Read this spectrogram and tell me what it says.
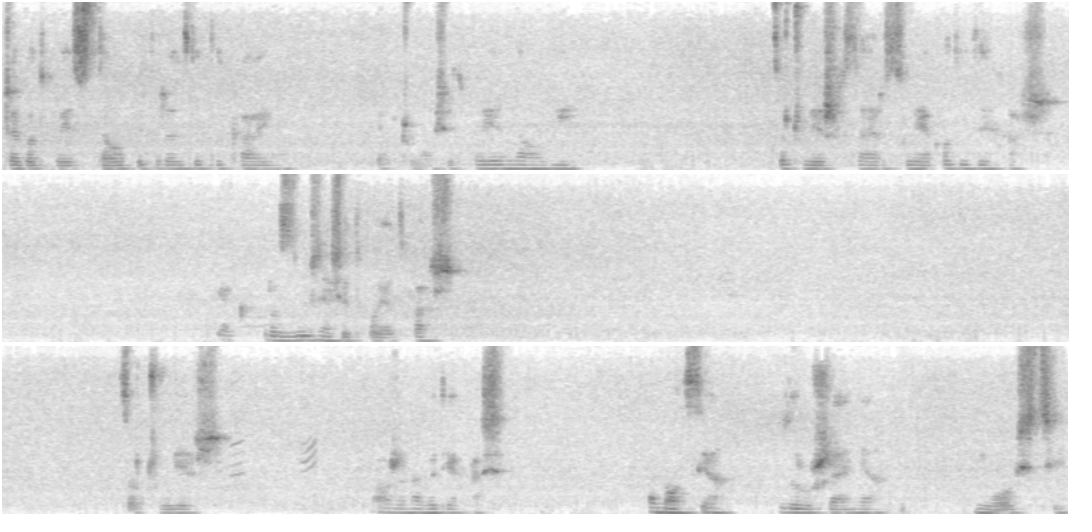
czego Twoje stopy teraz dotykają, jak czują się Twoje nogi, co czujesz w sercu, jak oddychasz, rozluźnia się Twoja twarz. Co czujesz? Może nawet jakaś emocja wzruszenia, miłości,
